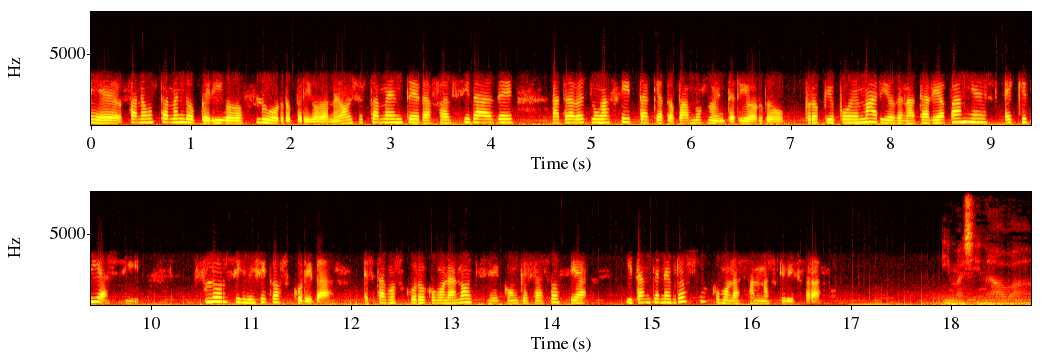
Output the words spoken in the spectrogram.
eh, falamos tamén do perigo do flúor, do perigo do neón, justamente da falsidade a través dunha cita que atopamos no interior do propio poemario de Natalia Pamies, e que di así, Flor significa oscuridad, es tan oscuro como la noche con que se asocia y tan tenebroso como las almas que disfraza. Imaginaba,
